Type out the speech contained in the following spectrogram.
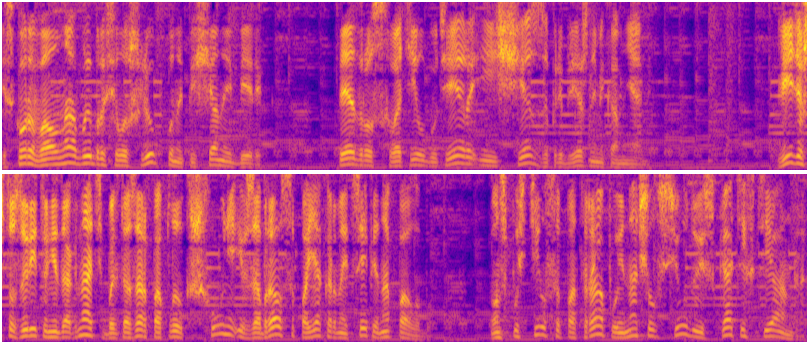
и скоро волна выбросила шлюпку на песчаный берег. Педро схватил Гутиера и исчез за прибрежными камнями. Видя, что Зуриту не догнать, Бальтазар поплыл к шхуне и взобрался по якорной цепи на палубу. Он спустился по трапу и начал всюду искать их Тиандра.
